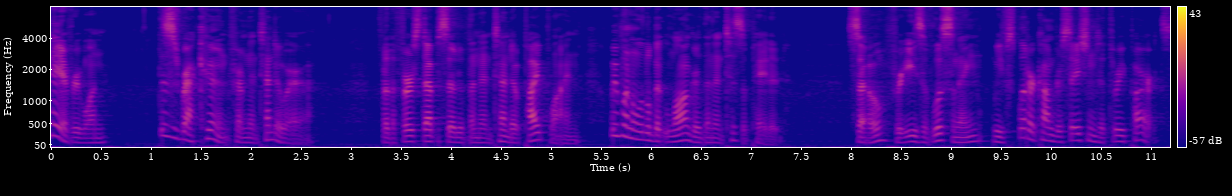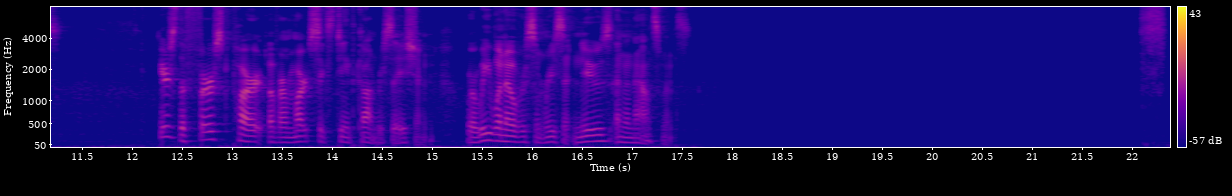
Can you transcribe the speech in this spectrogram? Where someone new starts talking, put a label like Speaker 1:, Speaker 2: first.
Speaker 1: Hey everyone, this is Raccoon from Nintendo Era. For the first episode of the Nintendo Pipeline, we went a little bit longer than anticipated. So, for ease of listening, we've split our conversation into three parts. Here's the first part of our March 16th conversation, where we went over some recent news and announcements.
